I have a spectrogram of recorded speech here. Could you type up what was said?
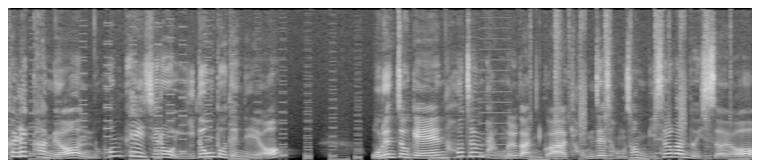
클릭하면 홈페이지로 이동도 되네요. 오른쪽엔 허준 박물관과 겸재 정선 미술관도 있어요.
